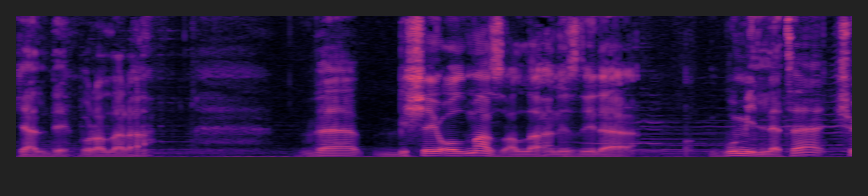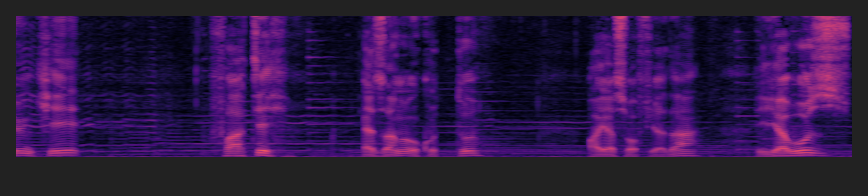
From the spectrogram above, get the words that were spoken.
geldi buralara. Ve bir şey olmaz Allah'ın izniyle bu millete çünkü Fatih ezanı okuttu Ayasofya'da. Yavuz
